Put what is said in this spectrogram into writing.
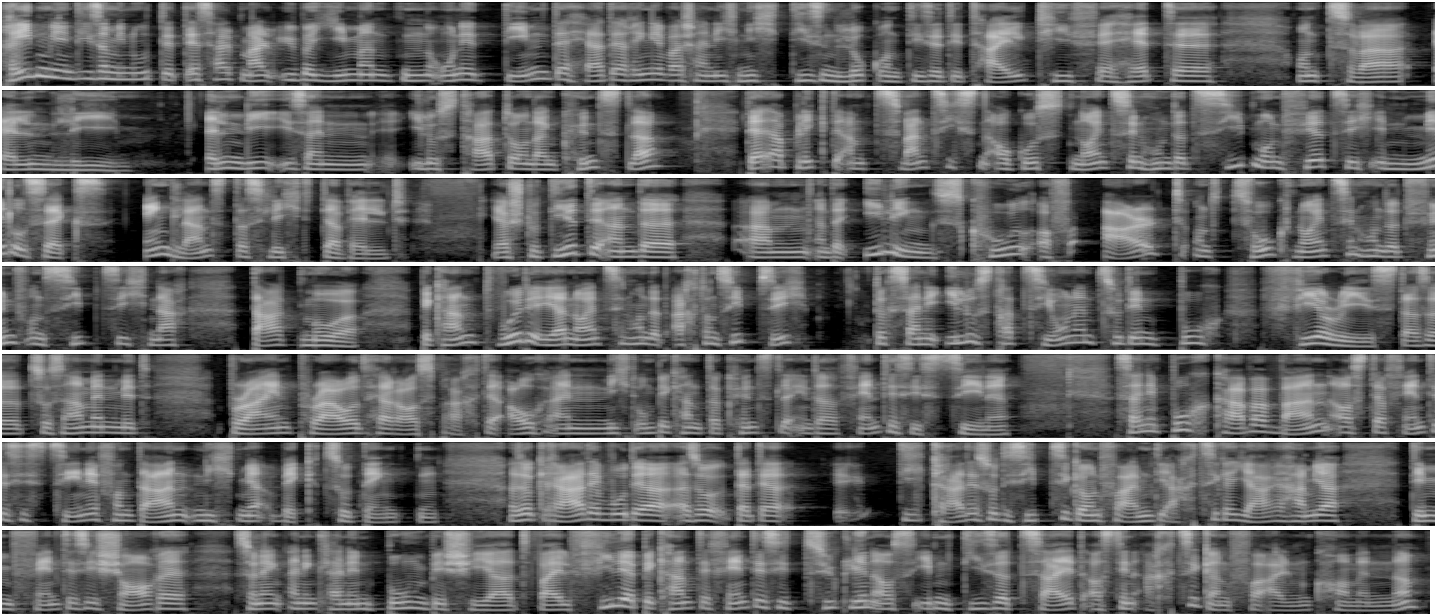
Reden wir in dieser Minute deshalb mal über jemanden, ohne dem der Herr der Ringe wahrscheinlich nicht diesen Look und diese Detailtiefe hätte, und zwar Alan Lee. Alan Lee ist ein Illustrator und ein Künstler, der erblickte am 20. August 1947 in Middlesex, England, das Licht der Welt. Er studierte an der, ähm, an der Ealing School of Art und zog 1975 nach Dartmoor. Bekannt wurde er 1978 durch seine Illustrationen zu dem Buch Theories, das er zusammen mit Brian Proud herausbrachte, auch ein nicht unbekannter Künstler in der Fantasy-Szene. Seine Buchcover waren aus der Fantasy-Szene von da an nicht mehr wegzudenken. Also gerade wo der, also der, der, die gerade so die 70er und vor allem die 80er Jahre haben ja dem Fantasy-Genre so einen, einen, kleinen Boom beschert, weil viele bekannte Fantasy-Zyklen aus eben dieser Zeit, aus den 80ern vor allem kommen. Ne?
